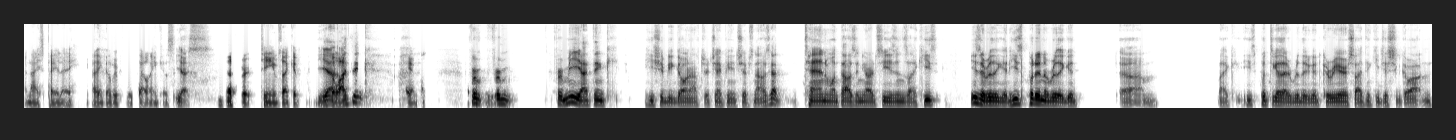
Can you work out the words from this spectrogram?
a nice payday? I think that'll be pretty telling because yes, desperate teams that could yeah. I think for for for me, I think he should be going after championships now. He's got 10 1000 yard seasons like he's he's a really good he's put in a really good um like he's put together a really good career so i think he just should go out and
